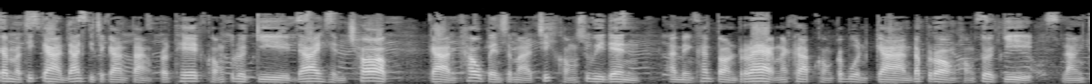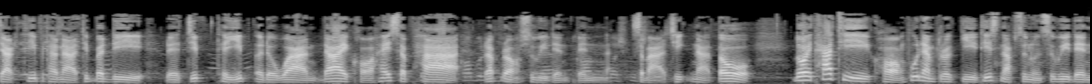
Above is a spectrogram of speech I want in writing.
กรรมการด้านกิจการต่างประเทศของตุรกีได้เห็นชอบ การเข้าเป็นสมาชิกของสวีเดน อันเป็นขั้นตอนแรกนะครับของกระบวนการรับรองของตุรกี หลังจากที่ประธานาธิบดีเรจิปเทยิปเอโดวาน ได้ขอให้สภารับรองสวีเดนเป็นสมาชิกนาโต โดยท่าทีของผู้นำตุรกีที่สนับสนุนสวีเดน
